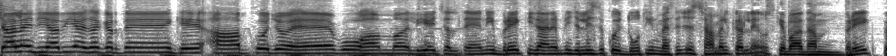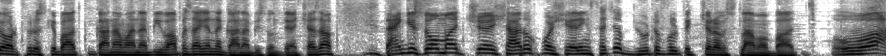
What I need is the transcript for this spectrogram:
चलें जी, अभी ऐसा करते हैं कि आपको जो है वो हम लिए चलते हैं। नहीं ब्रेक की जाने अपनी जल्दी से कोई दो तीन मैसेजेस शामिल कर लें, उसके बाद हम ब्रेक पे और फिर उसके बाद गाना वाना भी वापस आ गया, ना गाना भी सुनते हैं। अच्छा साहब thank you so much Shahrukh for sharing such a beautiful picture of Islamabad. वाह,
